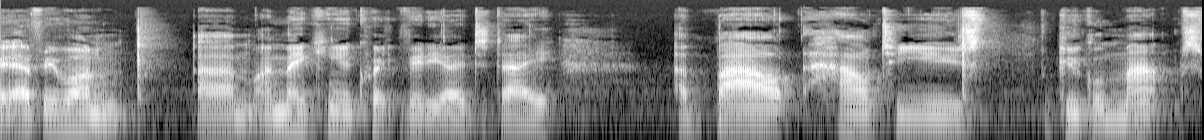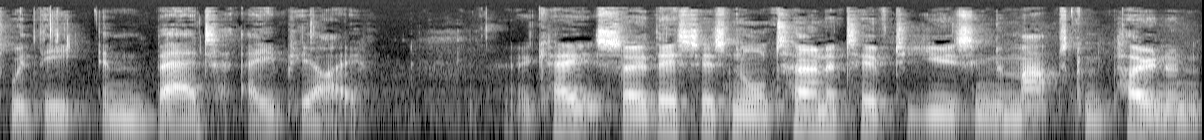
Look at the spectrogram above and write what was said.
everyone, um, I'm making a quick video today about how to use Google Maps with the Embed API. Okay, so this is an alternative to using the Maps component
